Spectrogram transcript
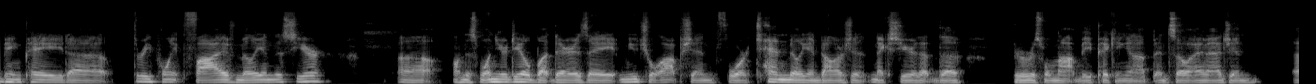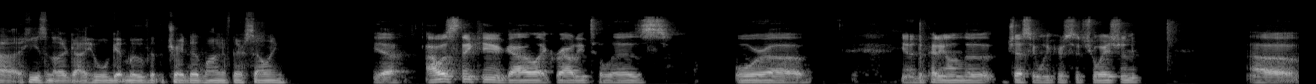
being paid uh, 3.5 million this year uh, on this one year deal, but there is a mutual option for 10 million dollars next year that the Brewers will not be picking up. And so I imagine uh, he's another guy who will get moved at the trade deadline if they're selling. Yeah, I was thinking a guy like Rowdy Tellez, or uh, you know, depending on the Jesse Winker situation, uh,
